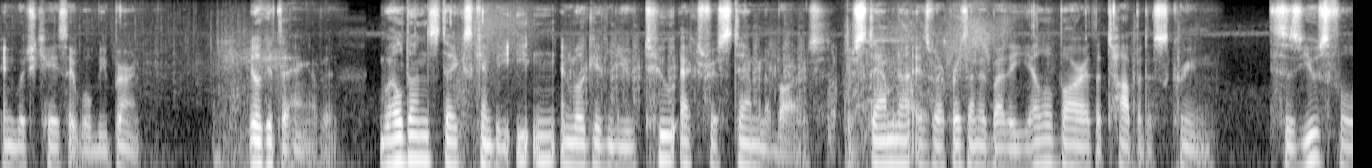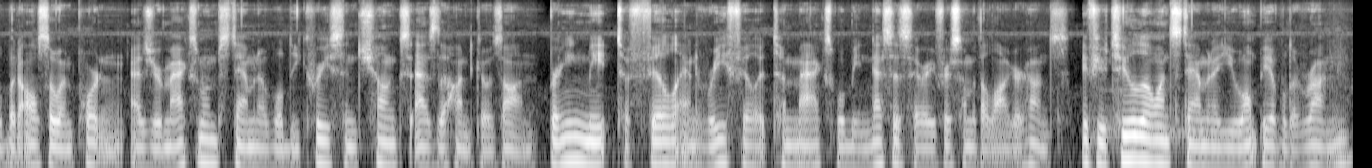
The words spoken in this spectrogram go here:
in which case it will be burnt. You'll get the hang of it. Well done steaks can be eaten and will give you two extra stamina bars. Your stamina is represented by the yellow bar at the top of the screen. This is useful but also important, as your maximum stamina will decrease in chunks as the hunt goes on. Bringing meat to fill and refill it to max will be necessary for some of the longer hunts. If you're too low on stamina you won't be able to run,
